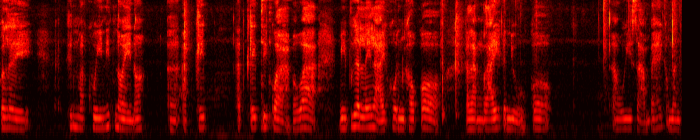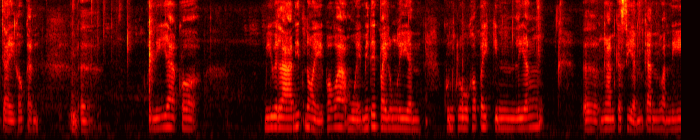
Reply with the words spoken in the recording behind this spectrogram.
ก็เลยขึ้นมาคุยนิดหน่อยเนาะอ,อ,อัดคลิปอัดคลิปดีกว่า เพราะว่ามีเพื่อนหลายๆคนเขาก็กำลังไลฟ์กันอยู่ ก็เอาวีสามไปให้กำลังใจเขากัน เออวันนี้ย่าก็มีเวลานิดหน่อย เพราะว่าหมวยไม่ได้ไปโรงเรียน คุณครูเขาไปกินเลี้ยง งานเกษียณกันวันนี้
